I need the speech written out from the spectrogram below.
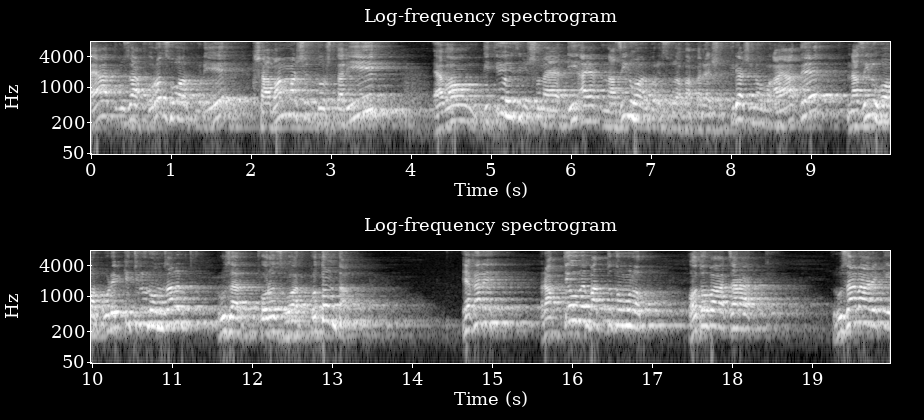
আয়াত রোজা ফরজ হওয়ার পরে শাবান মাসের দশ তারিখ এবং দ্বিতীয় হিজরি শোনা এই আয়াত নাজিল হওয়ার পরে সুরা বাকার একশো তিরাশি নম্বর আয়াতে নাজিল হওয়ার পরে এটি ছিল রমজানের রোজার ফরজ হওয়ার প্রথম দাম। এখানে রাখতে হবে বাধ্যতামূলক, অথবা যারা রোজা না রেখে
